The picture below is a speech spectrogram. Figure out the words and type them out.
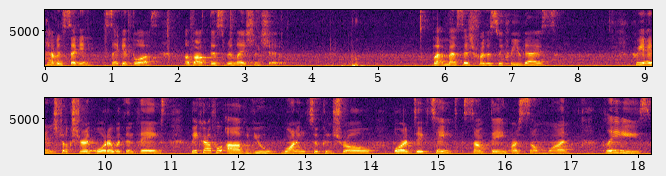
having second second thoughts about this relationship. But message for this week for you guys creating structure and order within things. Be careful of you wanting to control or dictate something or someone. Please,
